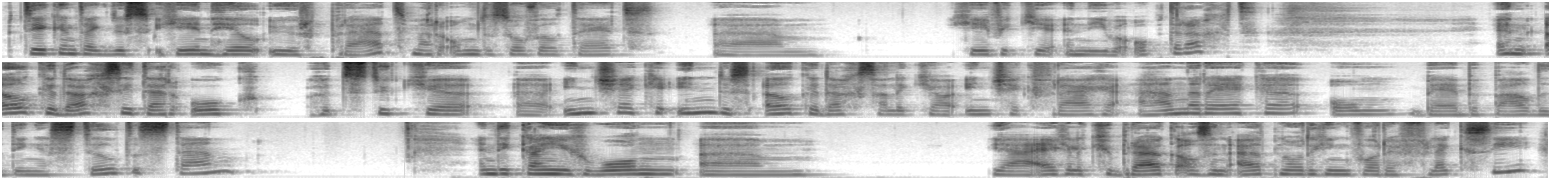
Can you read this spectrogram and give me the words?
Betekent dat ik dus geen heel uur praat, maar om de zoveel tijd um, geef ik je een nieuwe opdracht. En elke dag zit daar ook het stukje uh, inchecken in. Dus elke dag zal ik jou incheckvragen aanreiken om bij bepaalde dingen stil te staan. En die kan je gewoon um, ja, eigenlijk gebruiken als een uitnodiging voor reflectie.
